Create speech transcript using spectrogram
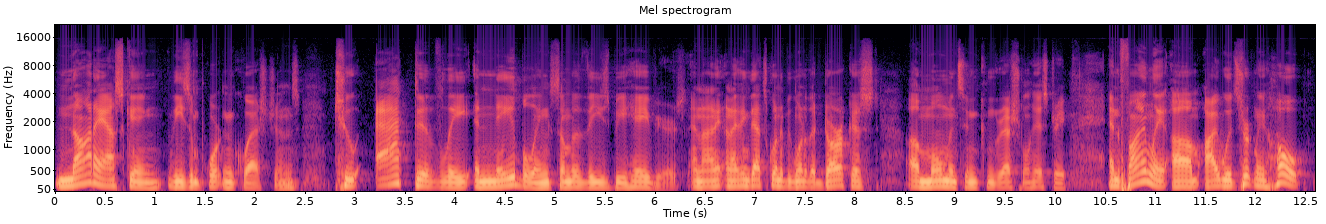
not asking these important questions to actively enabling some of these behaviors. And I, and I think that's going to be one of the darkest uh, moments in congressional history. And finally, um, I would certainly hope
